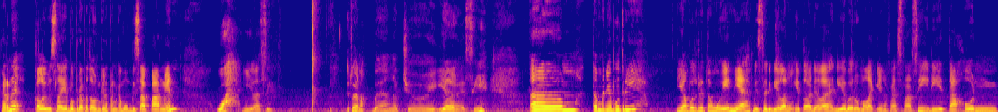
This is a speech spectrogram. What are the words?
Karena kalau misalnya beberapa tahun ke depan kamu bisa panen wah gila sih. Itu enak banget cuy. Ya gak sih um, temennya Putri. Yang Putri temuin ya bisa dibilang itu adalah dia baru melek investasi di tahun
